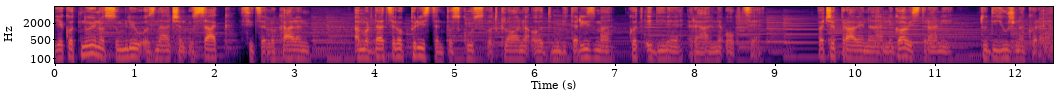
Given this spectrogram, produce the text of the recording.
je kot nujno sumljiv označen vsak, sicer lokalen, a morda celo pristen poskus odklona od militarizma kot edine realne opcije. Pa čeprav je na njegovi strani tudi Južna Koreja,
